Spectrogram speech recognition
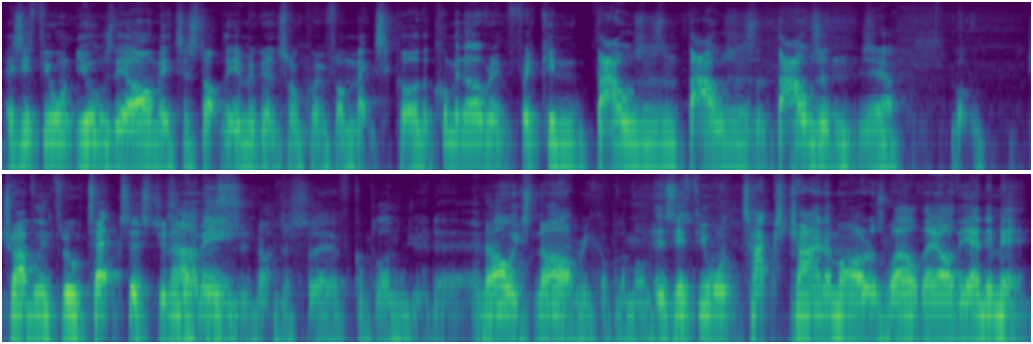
As if you won't use the army to stop the immigrants from coming from Mexico. They're coming over in freaking thousands and thousands and thousands. Yeah. Traveling through Texas, do you know what I mean? Just, it's not just uh, a couple hundred. Uh, no, it's not. Every couple of months. As if you won't tax China more as well. They are the enemy.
